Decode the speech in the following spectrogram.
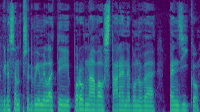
kde jsem před dvěmi lety porovnával staré nebo nové penzíko.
